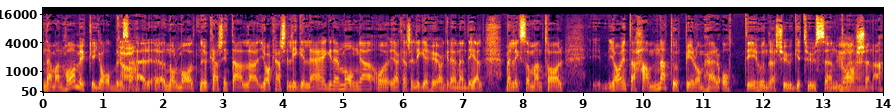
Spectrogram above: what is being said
när man har mycket jobb ja. så här eh, normalt. Nu kanske inte alla, jag kanske ligger lägre än många och jag kanske ligger högre än en del. Men liksom man tar, jag har inte hamnat upp i de här 80 120 000 gagerna.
